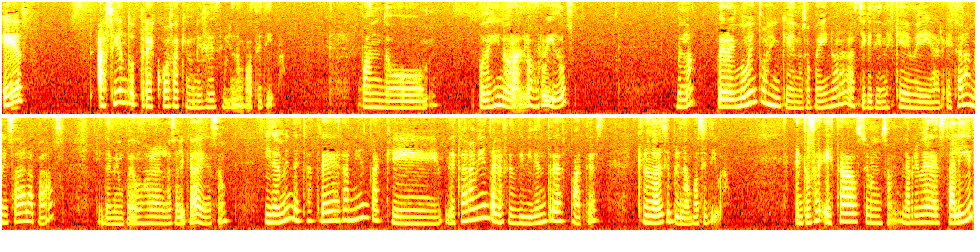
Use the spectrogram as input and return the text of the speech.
Es haciendo tres cosas que nos dice disciplina positiva. Cuando puedes ignorar los ruidos, ¿verdad? Pero hay momentos en que no se puede ignorar, así que tienes que mediar. Esta es la mesa de la paz, que también podemos hablar acerca de eso. Y también de estas tres herramientas que, de esta herramienta que se divide en tres partes, que nos da disciplina positiva. Entonces, estas opciones son, la primera es salir,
